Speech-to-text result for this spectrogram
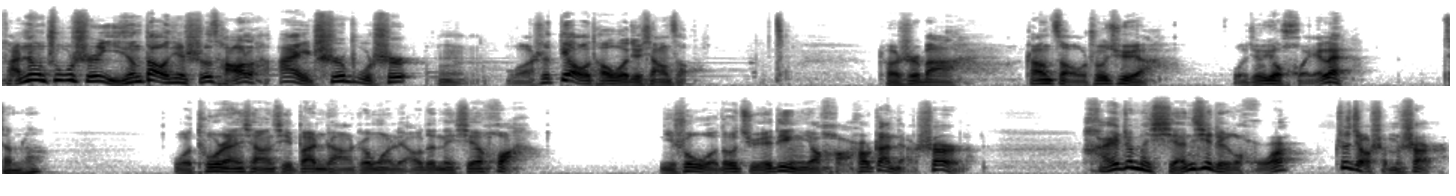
反正猪食已经倒进食槽了，爱吃不吃。嗯，我是掉头我就想走，可是吧，刚走出去啊，我就又回来了。怎么了？我突然想起班长跟我聊的那些话。你说我都决定要好好干点事儿了，还这么嫌弃这个活儿，这叫什么事儿？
